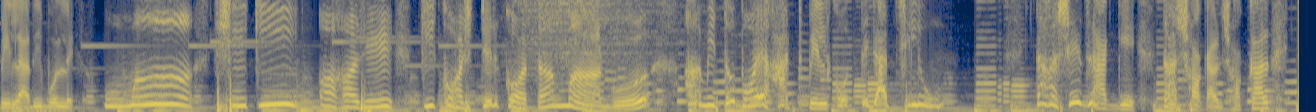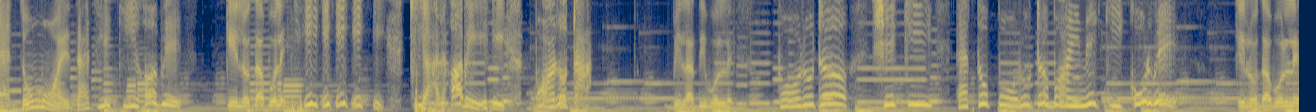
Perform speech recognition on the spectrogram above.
বেলাদি বললে, উমা, সে কি? আহারে, কি কষ্টের কথা মা গো, আমি তো ভয়ে হাট পেল করতে যাচ্ছিলুম। তা সে জাগে তা সকাল সকাল এত ময়দা দিয়ে কি হবে? কেলোদা বলে কি আর হবে? পরোটা। বেলাদি বললে, পরোটা? সে কি এত পরোটা বাইনে কি করবে? কেলোদা বললে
